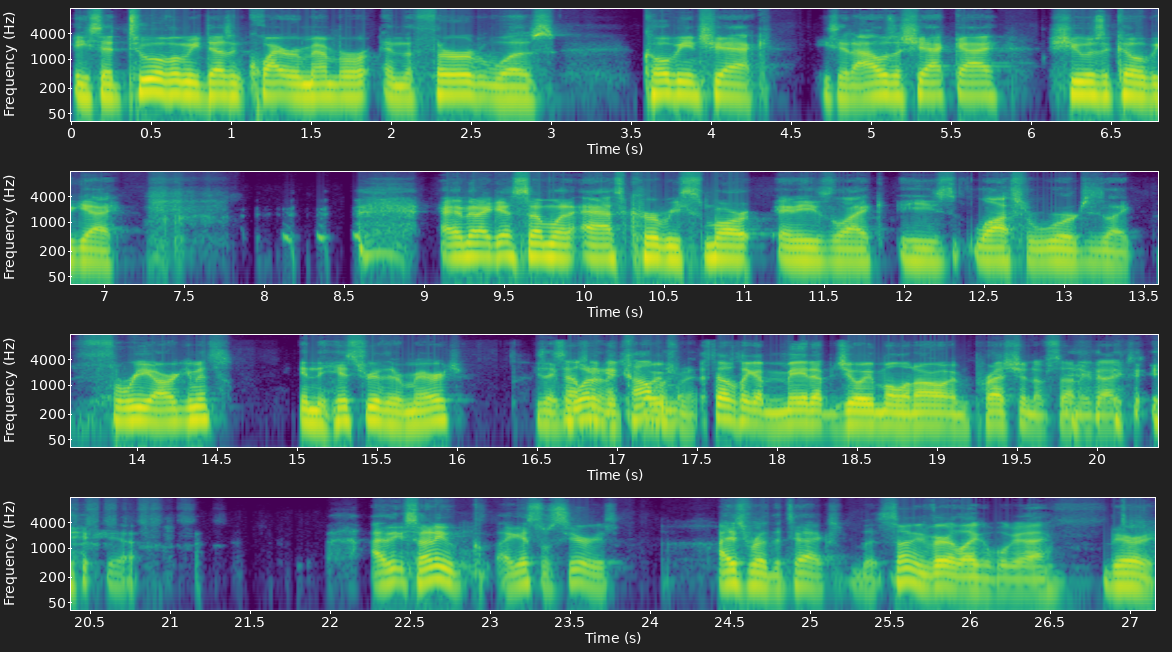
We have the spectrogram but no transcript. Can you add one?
He said two of them he doesn't quite remember, and the third was Kobe and Shaq. He said I was a Shaq guy, she was a Kobe guy. and then I guess someone asked Kirby Smart, and he's like, he's lost for words. He's like, three arguments in the history of their marriage. He's like, Sounds what like an Joey- accomplishment. it sounds like a made up Joey Molinaro impression of Sonny Dykes. yeah. I think Sonny, I guess, was serious. I just read the text, but Sonny's a very likable guy. very.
